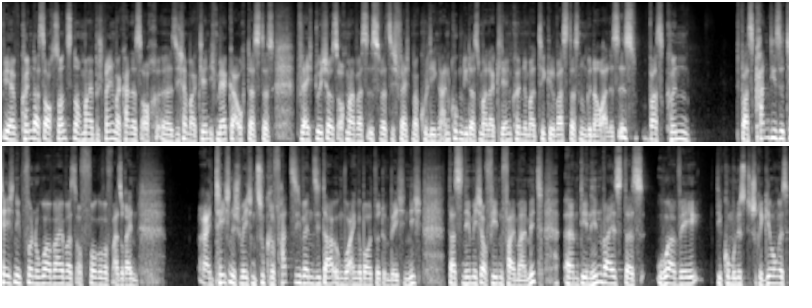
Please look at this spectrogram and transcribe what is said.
wir können das auch sonst noch mal besprechen, man kann das auch äh, sicher mal erklären. Ich merke auch, dass das vielleicht durchaus auch mal was ist, was sich vielleicht mal Kollegen angucken, die das mal erklären können im Artikel, was das nun genau alles ist. Was können, was kann diese Technik von Huawei, was oft vorgeworfen, also rein rein technisch, welchen Zugriff hat sie, wenn sie da irgendwo eingebaut wird und welchen nicht. Das nehme ich auf jeden Fall mal mit. Ähm, den Hinweis, dass Huawei die kommunistische Regierung ist,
